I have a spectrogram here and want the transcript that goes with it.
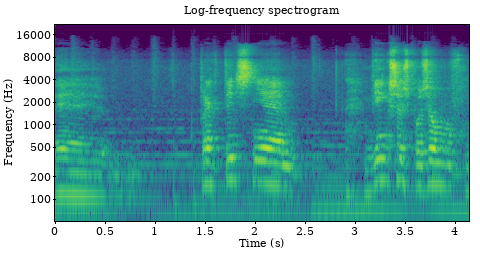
e, praktycznie większość poziomów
